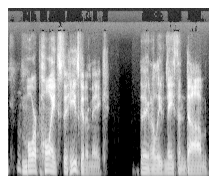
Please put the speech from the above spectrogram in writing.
more points that he's going to make. They're going to leave Nathan Dahm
